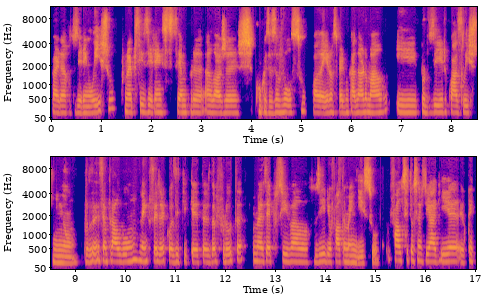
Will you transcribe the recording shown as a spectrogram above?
para reduzirem o lixo, porque não é preciso irem sempre a lojas com coisas avulso, podem ir a um supermercado normal e produzir quase lixo nenhum. Produzem sempre algum, nem que seja com as etiquetas da fruta, mas é possível reduzir e eu falo também disso. Falo de situações dia a dia, o que é que,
